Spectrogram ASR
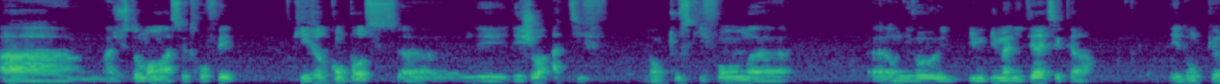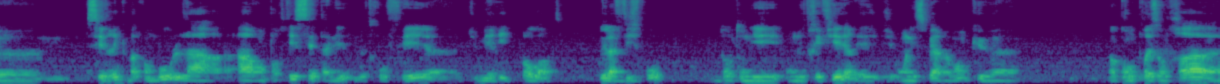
à, justement à ce trophée qui récompense euh, les, joueurs actifs dans tout ce qu'ils font euh, euh, au niveau humanitaire, etc. Et donc, Cédric Bakambu l'a, a remporté cette année le trophée du Merit Award de la FIFPro, dont on est, on est très fiers et on espère vraiment que qu'on présentera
